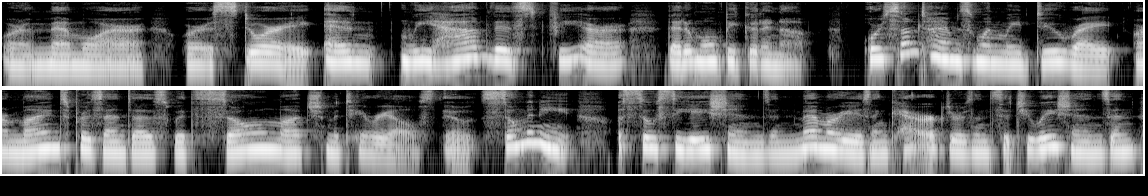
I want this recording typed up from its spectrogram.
or a memoir or a story. And we have this fear that it won't be good enough Or sometimes when we do write, our minds present us with so much material, so many associations and memories and characters and situations. And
